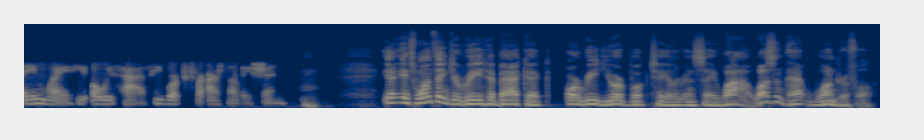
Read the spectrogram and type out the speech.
same way He always has. He works for our salvation. Hmm. It's one thing to read Habakkuk or read your book, Taylor, and say, wow, wasn't that wonderful?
